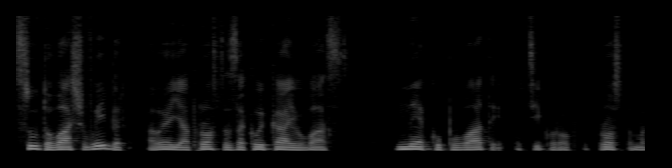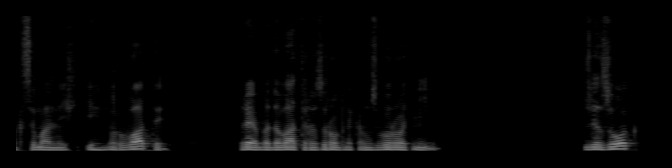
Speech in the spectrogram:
Суто ваш вибір, але я просто закликаю вас не купувати оці коробки. Просто максимально їх ігнорувати. Треба давати розробникам зворотній зв'язок,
